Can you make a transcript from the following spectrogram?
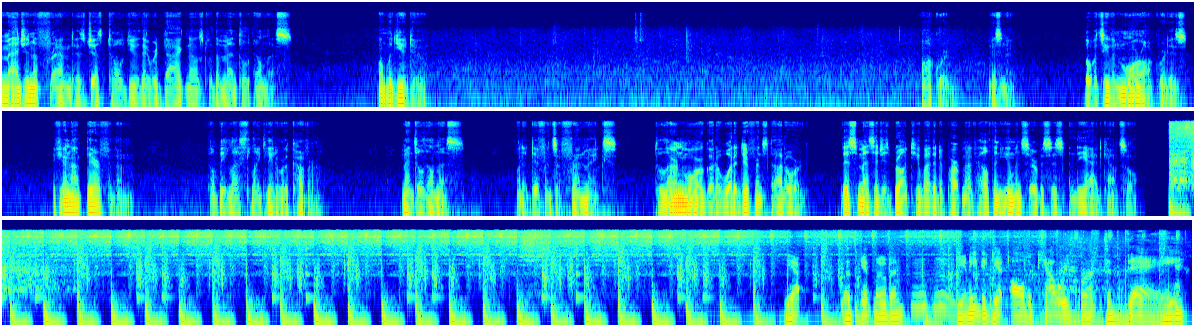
Imagine a friend has just told you they were diagnosed with a mental illness. What would you do? Awkward, isn't it? But what's even more awkward is if you're not there for them, they'll be less likely to recover. Mental illness. What a difference a friend makes. To learn more, go to whatadifference.org. This message is brought to you by the Department of Health and Human Services and the Ad Council. Yep. Let's get moving. You need to get all the calories burnt today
